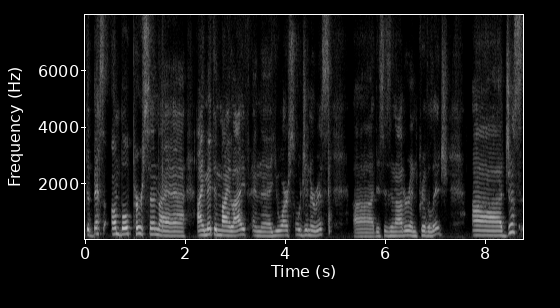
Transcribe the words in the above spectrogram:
the best humble person I I met in my life, and uh, you are so generous. Uh, this is an honor and privilege. Uh, just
